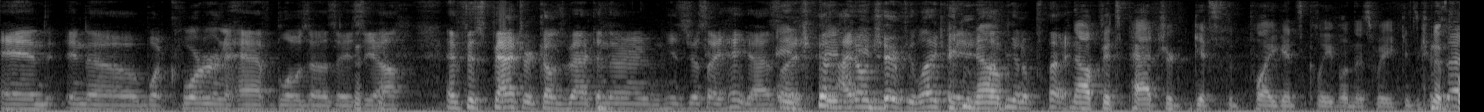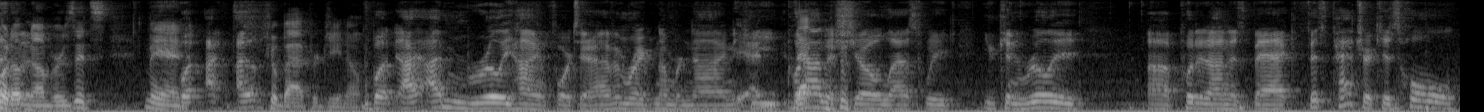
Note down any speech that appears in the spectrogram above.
and in a what quarter and a half blows out his ACL. and Fitzpatrick comes back in there, and he's just like, "Hey guys, like, And- I don't care if you like me. now I'm gonna play." Now Fitzpatrick gets to play against Cleveland this week. He's going to put up numbers. It's man. But I- I- feel bad for Geno. But I, I'm really high in Forte. I have him ranked number nine. Yeah, he put that- on a show last week. You can really uh, put it on his back. Fitzpatrick, his whole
